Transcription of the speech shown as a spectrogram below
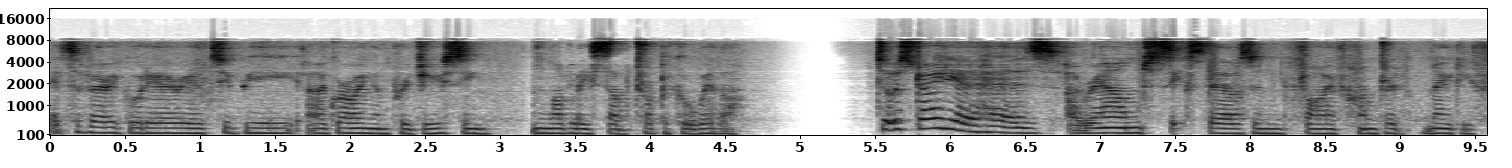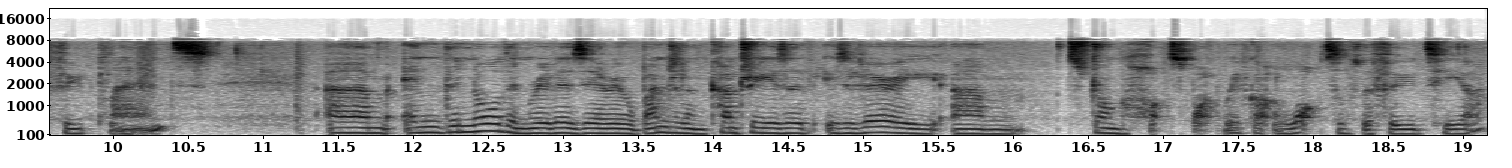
It's a very good area to be uh, growing and producing in lovely subtropical weather. So, Australia has around 6,500 native food plants. Um, and the Northern Rivers area, or Bundjalung country, is a, is a very um, strong hotspot. We've got lots of the foods here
